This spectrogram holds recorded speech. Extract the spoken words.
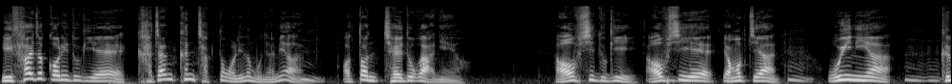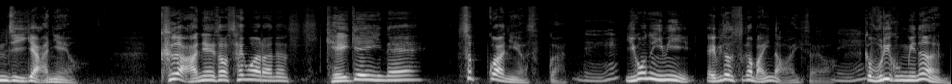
이 사회적 거리두기의 가장 큰 작동 원리는 뭐냐면 음. 어떤 제도가 아니에요. 9시 두기, 9시에 영업 제한, 음, 5인 이하 음, 음. 금지 이게 아니에요. 그 안에서 생활하는 개개인의 습관이에요, 습관. 네. 이거는 이미 에비던스가 많이 나와 있어요. 네. 그러니까 우리 국민은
